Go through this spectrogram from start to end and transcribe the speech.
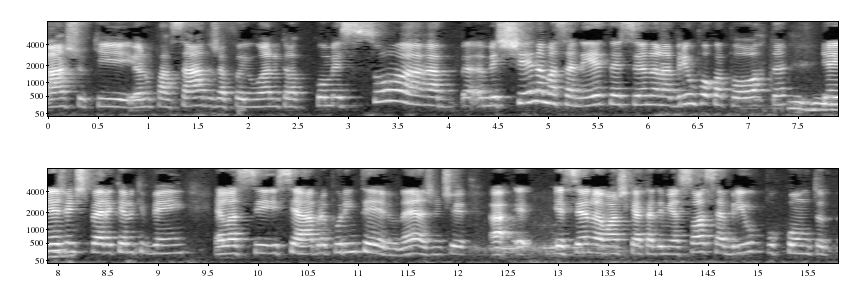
Acho que ano passado já foi um ano que ela começou a, a mexer na maçaneta. Esse ano ela abriu um pouco a porta. Uhum. E aí a gente espera que ano que vem ela se, se abra por inteiro, né? A gente, a, esse ano eu acho que a academia só se abriu por conta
